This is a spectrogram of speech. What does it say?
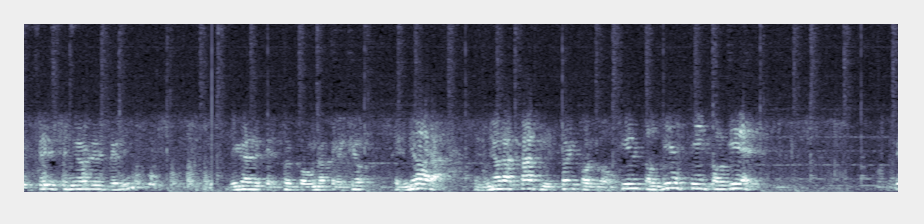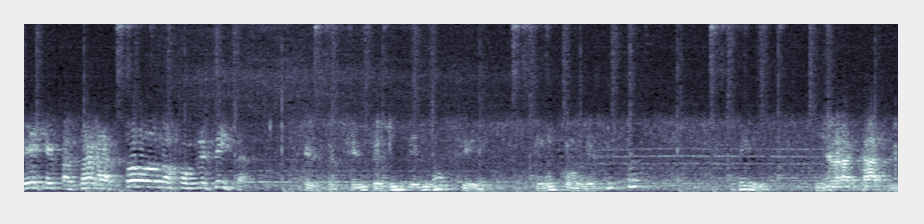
¿Usted, señor, es? Dígale que estoy con una presión. Señora, señora Casi, estoy con 210, 110. Deje pasar a todos los congresistas. ¿El presidente del INPE no un congresista? Sí. Señora Casi,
